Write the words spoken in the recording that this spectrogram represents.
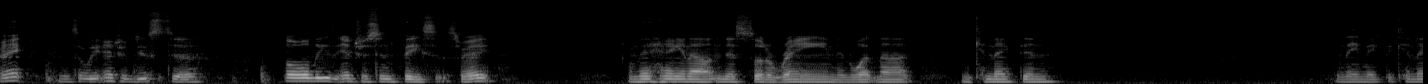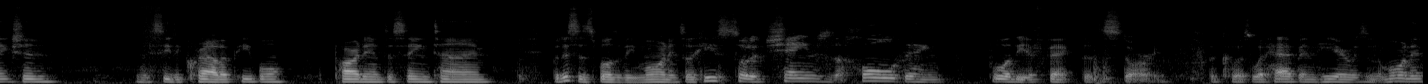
Right? And so we're introduced to all these interesting faces, right? And they're hanging out in this sort of rain and whatnot and connecting. And they make the connection. And they see the crowd of people partying at the same time. But this is supposed to be morning. So he sort of changed the whole thing for the effect of the story. Because what happened here was in the morning.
